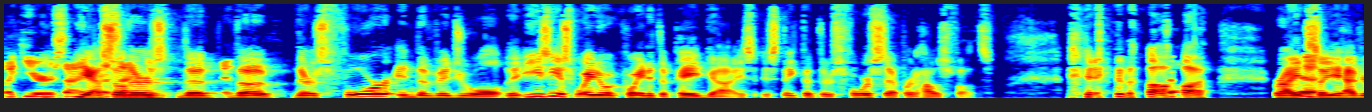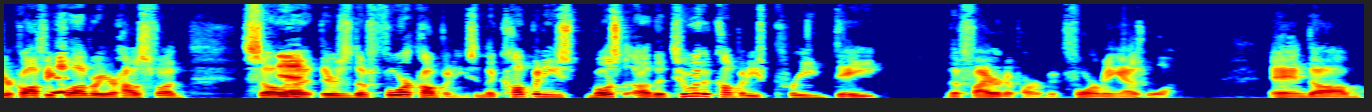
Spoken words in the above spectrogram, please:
Like you're assigned. yeah. So assigned- there's the the there's four individual. The easiest way to equate it to paid guys is think that there's four separate house funds, And, uh, right? Yeah. So you have your coffee club or your house fund. So Yeah. the, there's the four companies, and the companies most uh, the two of the companies predate the fire department forming as one, and um,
